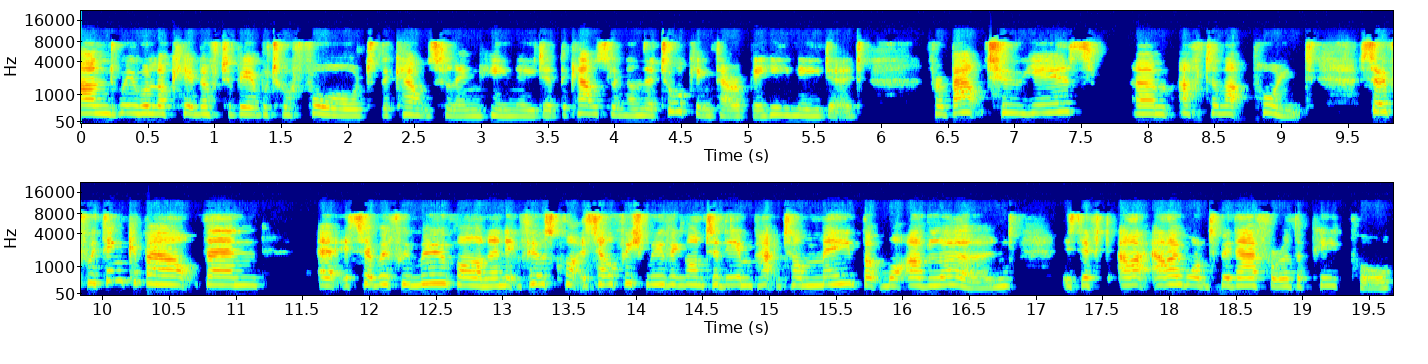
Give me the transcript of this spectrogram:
And we were lucky enough to be able to afford the counselling he needed, the counselling and the talking therapy he needed for about two years um, after that point. So if we think about then uh, so if we move on and it feels quite selfish moving on to the impact on me but what i've learned is if i, I want to be there for other people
